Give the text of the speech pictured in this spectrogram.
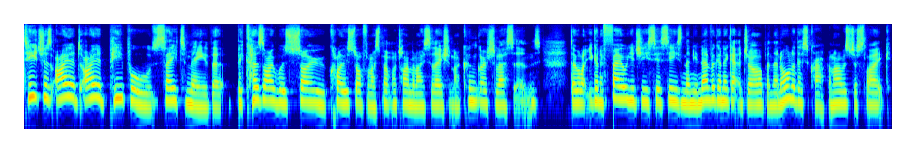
teachers i had i had people say to me that because i was so closed off and i spent my time in isolation i couldn't go to lessons they were like you're going to fail your gcse's and then you're never going to get a job and then all of this crap and i was just like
